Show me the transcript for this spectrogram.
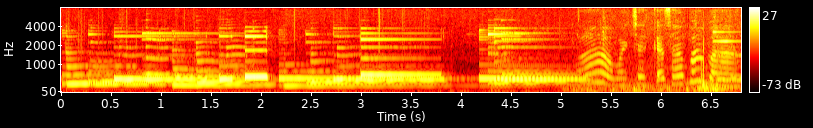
Wow, macam kat Sabah bang.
